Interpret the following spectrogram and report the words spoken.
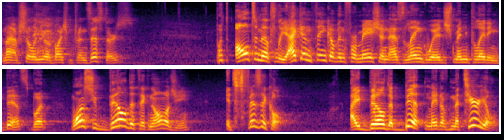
and I've shown you a bunch of transistors. But ultimately, I can think of information as language manipulating bits, but once you build the technology, it's physical. I build a bit made of material.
